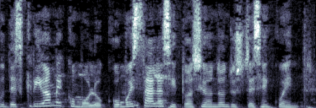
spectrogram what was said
descríbame cómo lo cómo está la situación donde usted se encuentra?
